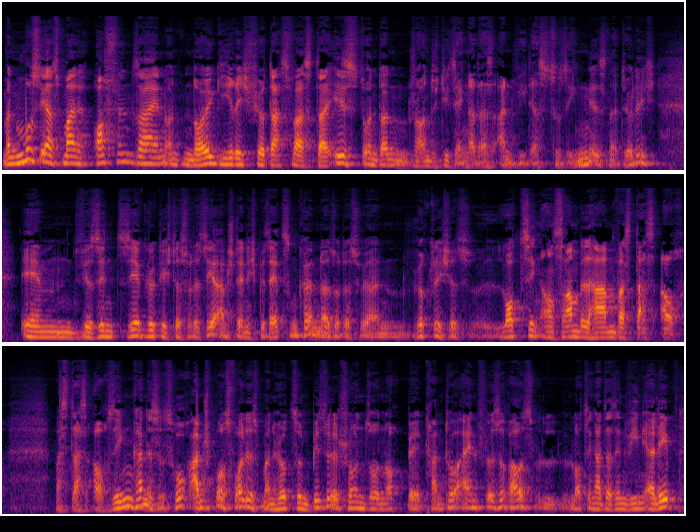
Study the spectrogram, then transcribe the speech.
Man muss erstmal offen sein und neugierig für das, was da ist. Und dann schauen sich die Sänger das an, wie das zu singen ist natürlich. Ähm, wir sind sehr glücklich, dass wir das sehr anständig besetzen können. Also, dass wir ein wirkliches Lotzing-Ensemble haben, was das auch was das auch singen kann. Es ist hoch anspruchsvoll, man hört so ein bisschen schon so noch Belcanto-Einflüsse raus. Lotzing hat das in Wien erlebt,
